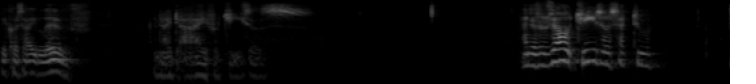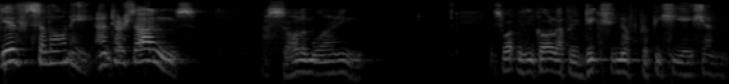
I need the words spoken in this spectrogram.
because I live and I die for Jesus. And as a result, Jesus had to give Salome and her sons a solemn warning. It's what we can call a prediction of propitiation.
